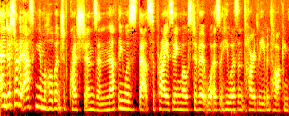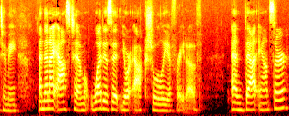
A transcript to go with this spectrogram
And just started asking him a whole bunch of questions, and nothing was that surprising. Most of it was he wasn't hardly even talking to me. And then I asked him, What is it you're actually afraid of? And that answer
